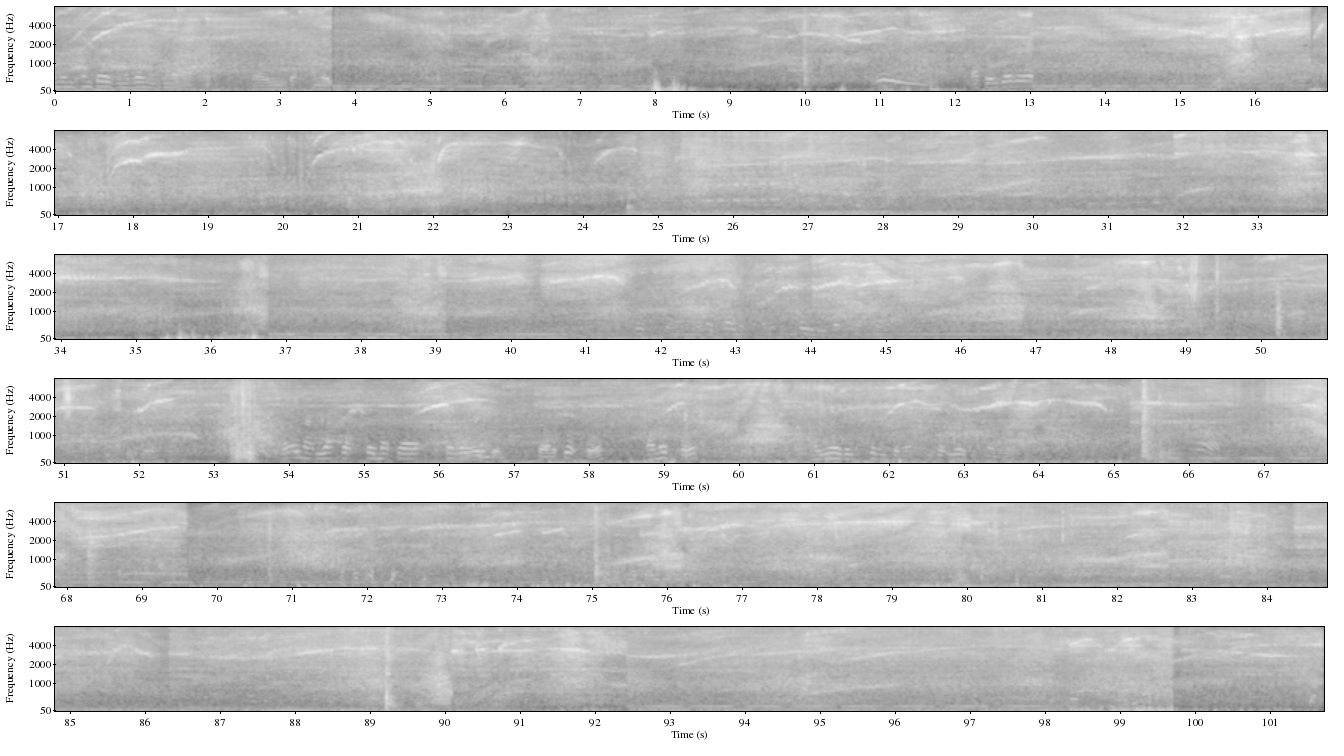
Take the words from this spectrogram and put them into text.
indoors in the rain. you know. Well, when you get and they That's it, that you haven't got so much uh, aeration. So on a short course, on this course. I will be swimming so much, you've got yours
